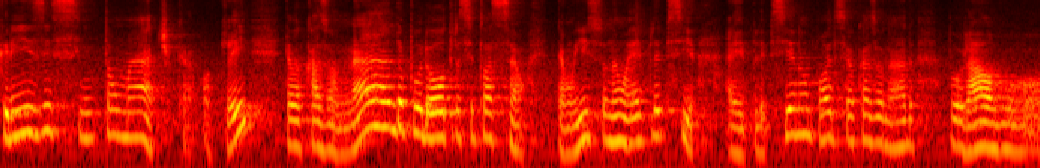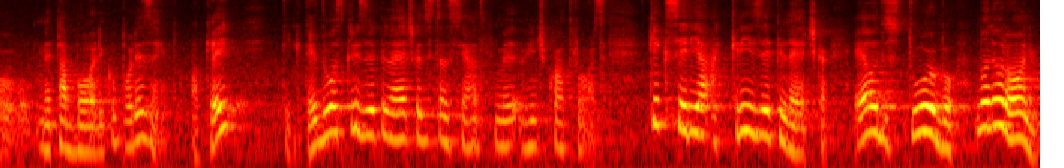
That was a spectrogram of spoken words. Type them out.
crise sintomática, ok? Então é ocasionado por outra situação. Então isso não é epilepsia. A epilepsia não pode ser ocasionada por algo metabólico, por exemplo, ok? Tem que ter duas crises epiléticas distanciadas por 24 horas. O que, que seria a crise epilética? É o distúrbio no neurônio,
